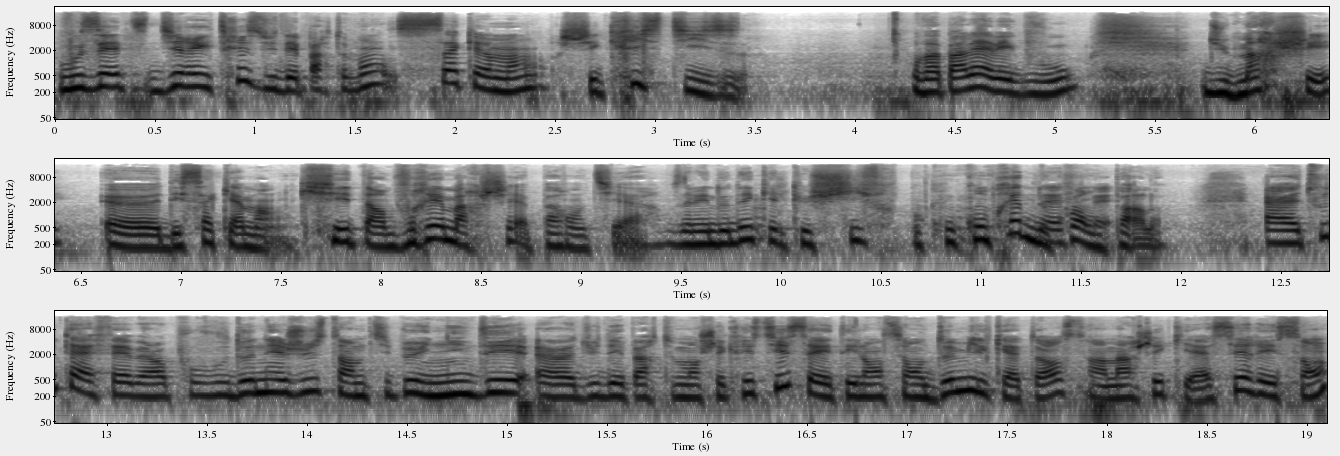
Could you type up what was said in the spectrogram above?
Vous êtes directrice du département sac à main chez Christie's. On va parler avec vous du marché euh, des sacs à main, qui est un vrai marché à part entière. Vous allez donner quelques chiffres pour qu'on comprenne de quoi on parle. Euh, tout à fait. Alors pour vous donner juste un petit peu une idée euh, du département chez Christie, ça a été lancé en 2014. C'est un marché qui est assez récent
